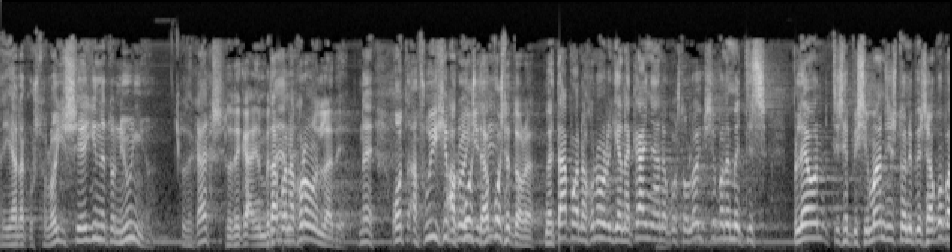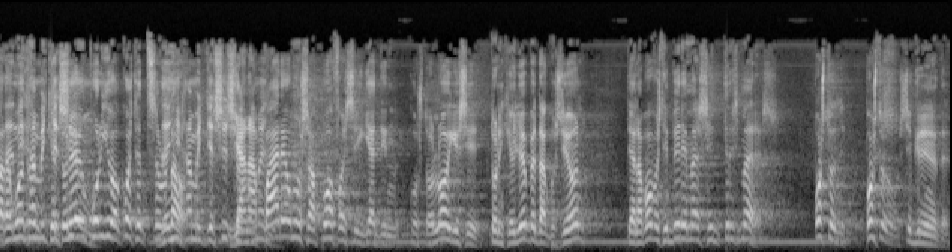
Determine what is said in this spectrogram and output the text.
Η ανακοστολόγηση έγινε τον Ιούνιο του 2016. Το δεκα... Μετά από ένα χρόνο δηλαδή. Ναι, όταν, αφού είχε Ακούστε, προηγηθεί... ακούστε τώρα. Μετά από ένα χρόνο για να κάνει ανακοστολόγηση σύμφωνα με τις πλέον τις επισημάνσεις των υπηρεσιακών παραγόντων είχαμε και και του εσύ νέου όμως. Υπουργείου. Ακούστε τις σας Δεν ρωτάω. είχαμε και εσείς Για να ενωμένοι. πάρει όμως απόφαση για την κοστολόγηση των 1500, την απόφαση την πήρε μέσα σε τρεις μέρες. Πώς το, πώς το συγκρίνετε.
